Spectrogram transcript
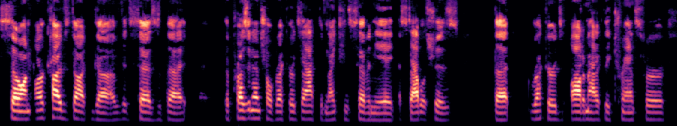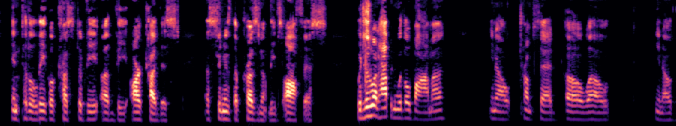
So on archives.gov, it says that the Presidential Records Act of 1978 establishes that records automatically transfer into the legal custody of the archivist as soon as the president leaves office, which is what happened with Obama. You know, Trump said, oh, well, you know,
